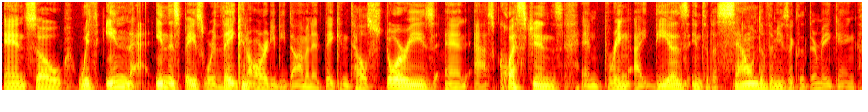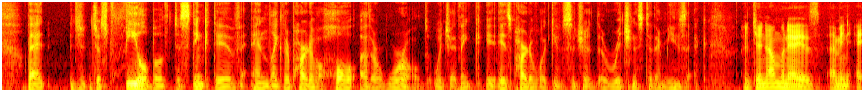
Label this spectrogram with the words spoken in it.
And so within that, in the space where they can already be dominant, they can tell stories and ask questions and bring ideas into the sound of the music that they're making that j- just feel both distinctive and like they're part of a whole other world, which I think is part of what gives such a, a richness to their music. Janelle Monáe is, I mean, eh,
